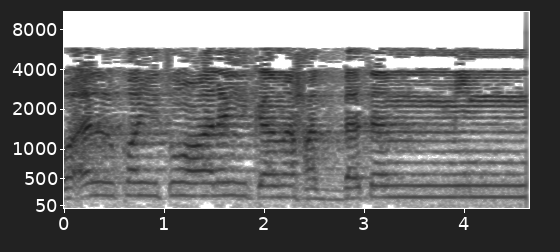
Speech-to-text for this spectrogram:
وَأَلْقَيْتُ عَلَيْكَ مَحَبَّةً مِّنِّي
